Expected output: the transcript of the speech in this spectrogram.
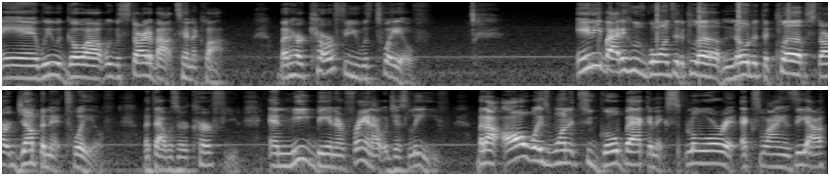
and we would go out. We would start about 10 o'clock, but her curfew was 12. Anybody who's going to the club know that the club start jumping at 12, but that was her curfew. And me being her friend, I would just leave. But I always wanted to go back and explore at X, Y, and Z. I,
